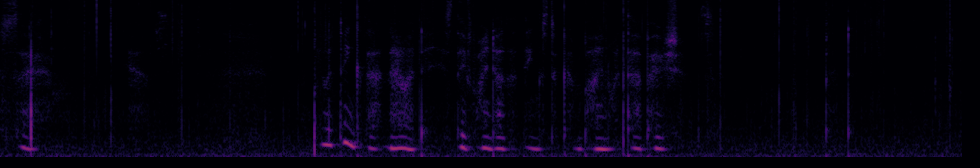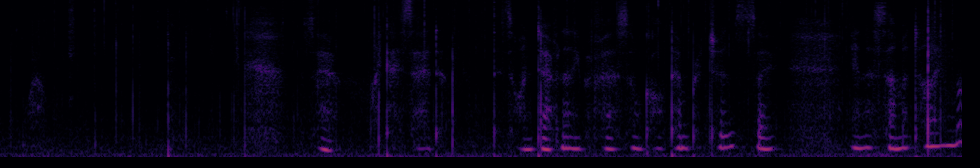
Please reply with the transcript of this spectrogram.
So, yes. You would think that nowadays they find other things to combine with their potions. But, well. So, like I said, this one definitely prefers some cold temperatures. So, in the summertime,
